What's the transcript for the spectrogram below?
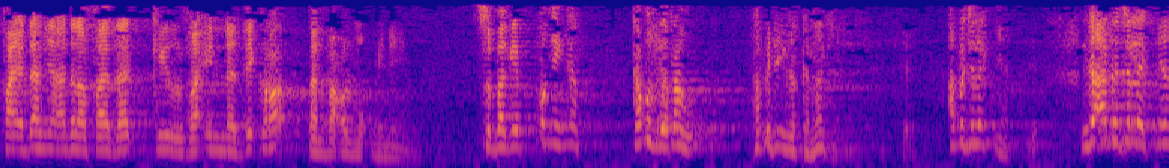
faedahnya adalah fadzakir fa inna dzikra tanfa'ul mu'minin. Sebagai pengingat, kamu sudah tahu, tapi diingatkan lagi. Apa jeleknya? Enggak ada jeleknya.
